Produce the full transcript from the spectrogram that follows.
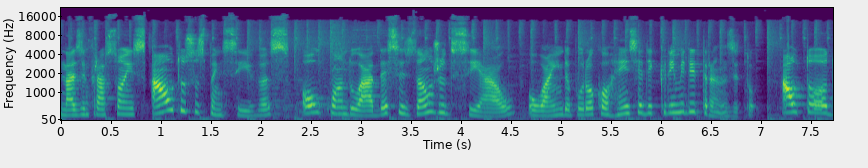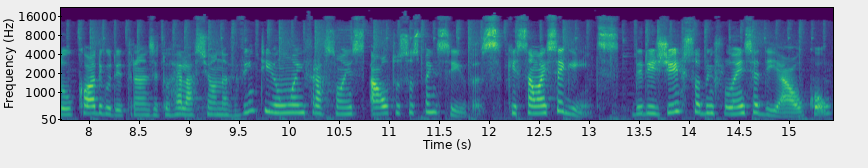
nas infrações autossuspensivas ou quando há decisão judicial ou ainda por ocorrência de crime de trânsito. Ao todo, o Código de Trânsito relaciona 21 infrações autossuspensivas, que são as seguintes: dirigir sob influência de álcool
